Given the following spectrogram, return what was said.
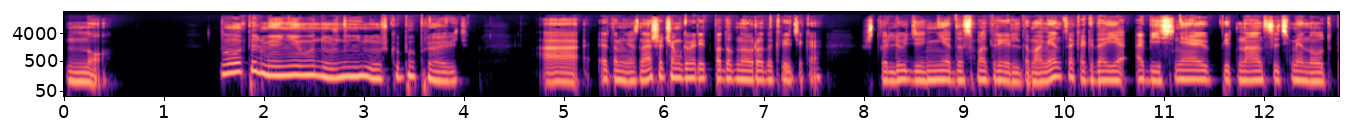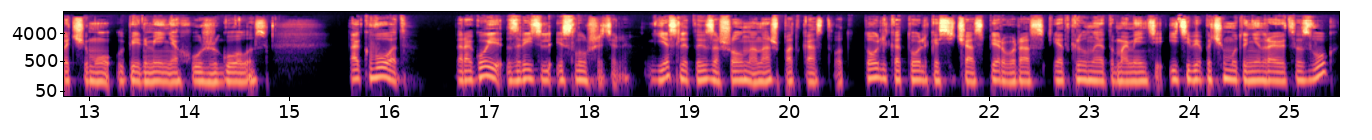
«но». Ну, пельмени его нужно немножко поправить. А это мне знаешь, о чем говорит подобного рода критика? Что люди не досмотрели до момента, когда я объясняю 15 минут, почему у пельменя хуже голос. Так вот, Дорогой зритель и слушатель, если ты зашел на наш подкаст вот только-только сейчас первый раз и открыл на этом моменте, и тебе почему-то не нравится звук,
